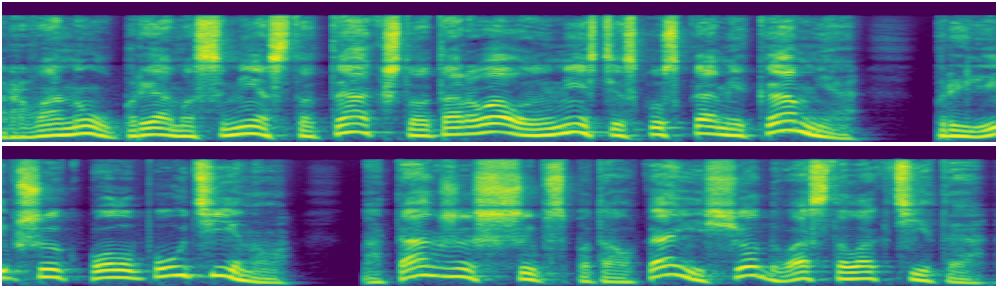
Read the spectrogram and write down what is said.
Рванул прямо с места так, что оторвал вместе с кусками камня прилипшую к полу паутину, а также сшиб с потолка еще два сталактита.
